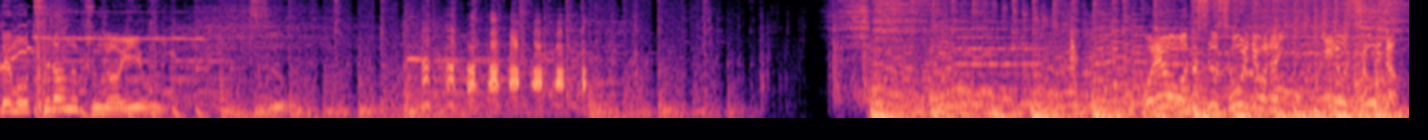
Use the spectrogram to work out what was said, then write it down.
でも貫くがよい。ぞ これは私の勝利ではない。義の勝利だ。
